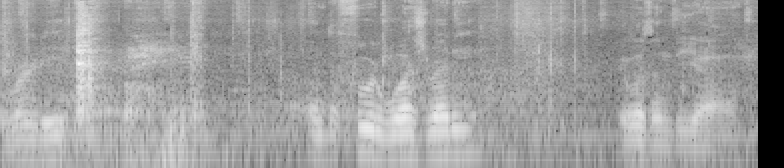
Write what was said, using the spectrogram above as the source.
Alrighty. And the food was ready. It was in the uh,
